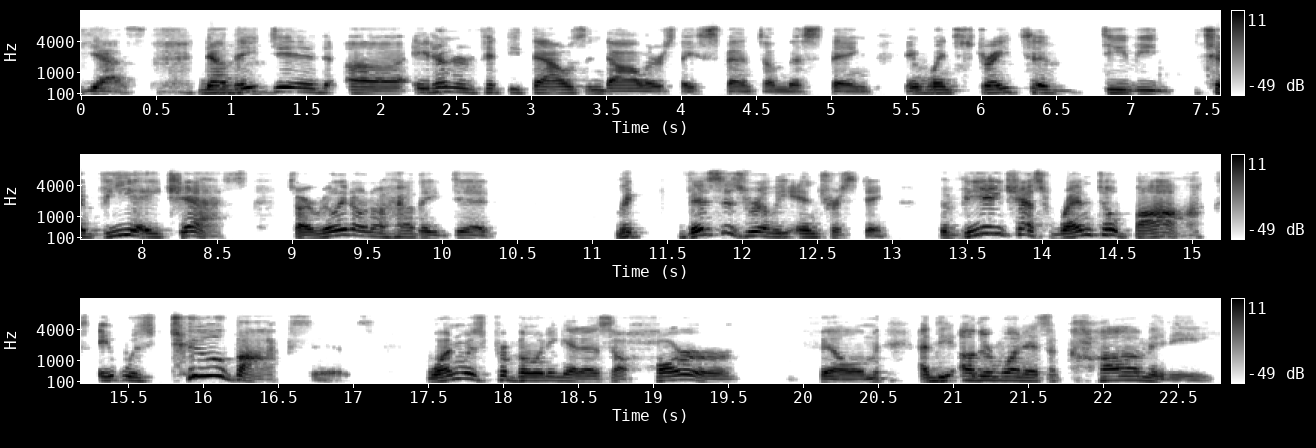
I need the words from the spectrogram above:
Yes. Now they did uh eight hundred fifty thousand dollars they spent on this thing. It went straight to DV to VHS. So I really don't know how they did. Like this is really interesting. The VHS rental box, it was two boxes. One was promoting it as a horror film, and the other one as a comedy.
